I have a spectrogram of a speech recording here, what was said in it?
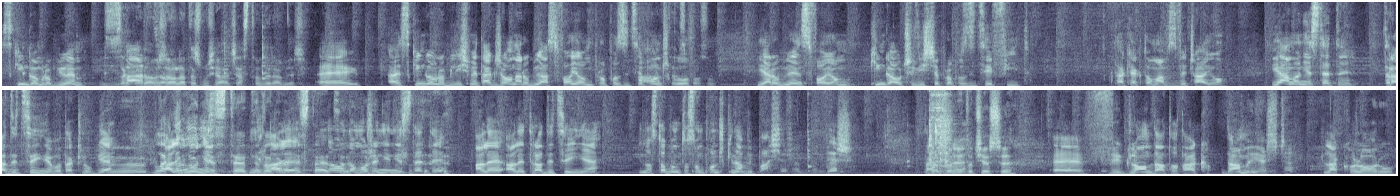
Z Kingą robiłem Zakładam, bardzo... że ona też musiała ciasto wyrabiać. E, z Kingą robiliśmy tak, że ona robiła swoją propozycję A, w ten pączków. sposób. Ja robiłem swoją. Kinga oczywiście propozycję fit, tak jak to ma w zwyczaju. Ja no niestety tradycyjnie, bo tak lubię. E, dlaczego niestety? Ale, niestety. No, no może nie niestety, ale, ale tradycyjnie. I no z tobą to są pączki na wypasie, żeby, wiesz? Bardzo Także, mnie to cieszy. e, wygląda to tak. Damy jeszcze dla koloru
